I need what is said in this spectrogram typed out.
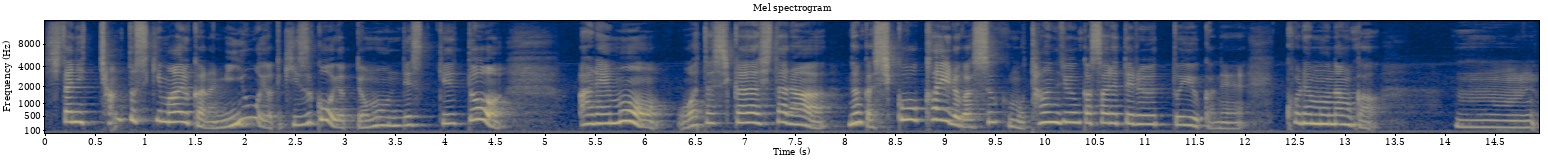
下にちゃんと隙間あるから見ようよって気づこうよって思うんですけどあれも私からしたらなんか思考回路がすごくもう単純化されてるというかねこれもなんかうん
